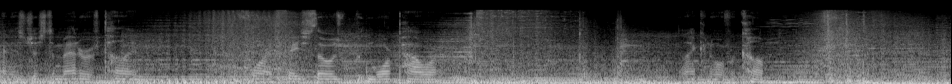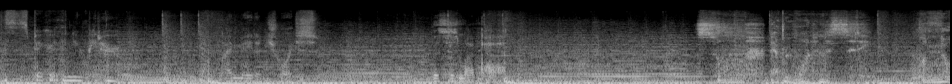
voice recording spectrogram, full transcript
And it's just a matter of time before I face those with more power than I can overcome. This is bigger than you, Peter. I made a choice. This is my path. Soon, everyone in the city will know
